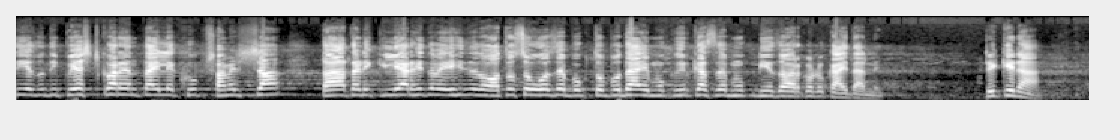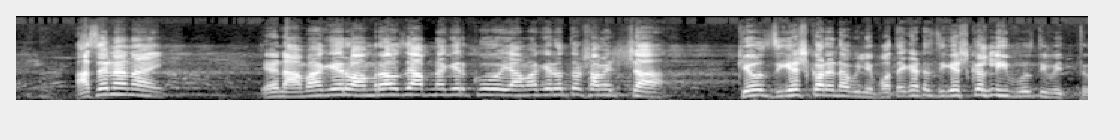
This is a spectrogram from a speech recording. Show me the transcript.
দিয়ে যদি পেস্ট করেন তাইলে খুব সমস্যা। তাড়াতাড়ি ক্লিয়ার হয়ে যাবে, এই অথচ ও যে বক্তব্য দেয়, মুখের কাছে মুখ নিয়ে যাওয়ার কোনো কায়দা নেই। ঠিক কি না? আছে না নাই? এন আমাগেরও, আমরাও যে আপনাদের কই আমাদেরও তো সমস্যা। কেউ জিজ্ঞেস করে না বুঝলে, পথে ঘাটে জিজ্ঞেস করলেই বুঝতে পারতো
